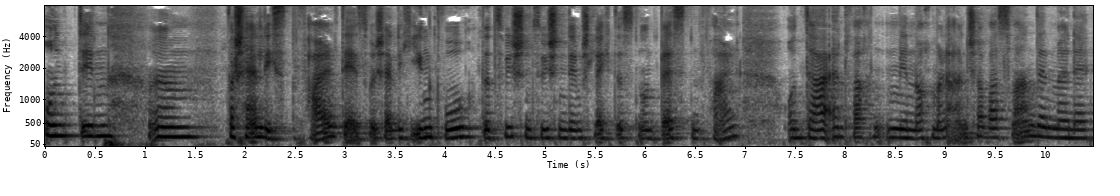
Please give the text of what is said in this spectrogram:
und den ähm, wahrscheinlichsten Fall, der ist wahrscheinlich irgendwo dazwischen, zwischen dem schlechtesten und besten Fall. Und da einfach mir nochmal anschaue, was waren denn meine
